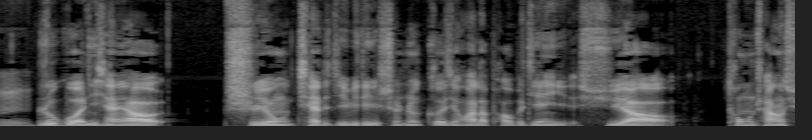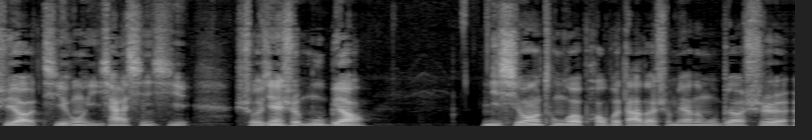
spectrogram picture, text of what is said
嗯如果你想要使用 ChatGPT 生成个性化的跑步建议，需要通常需要提供以下信息：首先是目标，你希望通过跑步达到什么样的目标？是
